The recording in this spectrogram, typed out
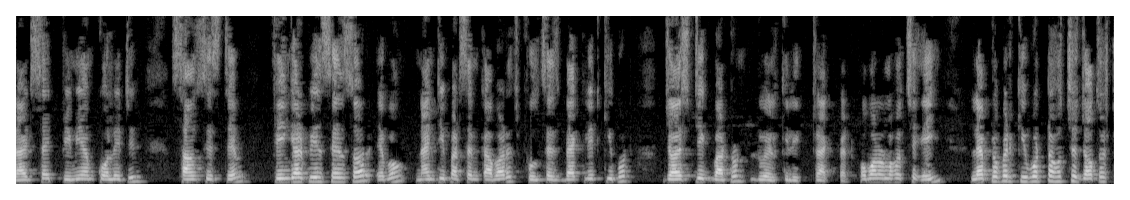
right side premium কোয়ালিটির সাউন্ড সিস্টেম ফিঙ্গারপ্রিন্ট সেন্সর এবং ninety percent coverage full size backlit keyboard joystick button dual click trackpad overall হচ্ছে এই ল্যাপটপের কিবোর্ডটা হচ্ছে যথেষ্ট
